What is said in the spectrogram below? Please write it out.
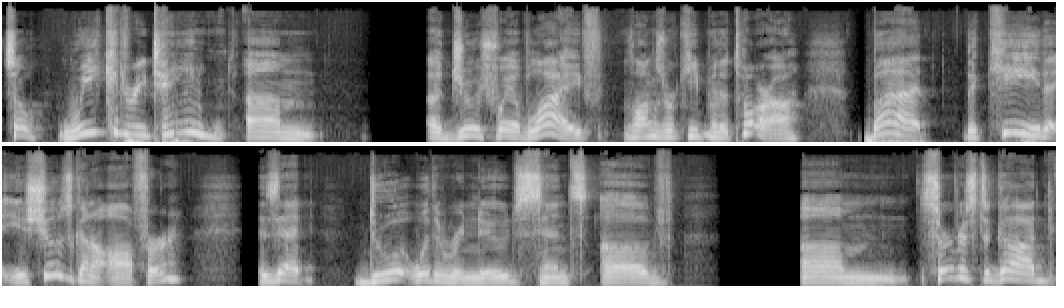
So we can retain um, a Jewish way of life as long as we're keeping the Torah. But the key that Yeshua is going to offer is that do it with a renewed sense of um, service to God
